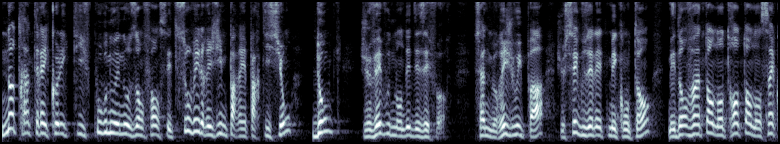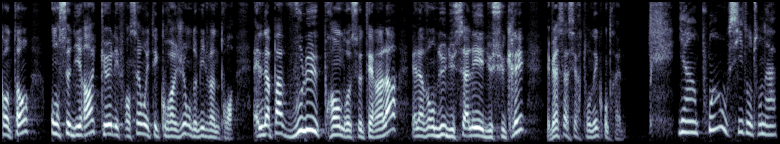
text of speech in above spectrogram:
notre intérêt collectif pour nous et nos enfants, c'est de sauver le régime par répartition. Donc, je vais vous demander des efforts. Ça ne me réjouit pas. Je sais que vous allez être mécontents, mais dans 20 ans, dans 30 ans, dans 50 ans, on se dira que les Français ont été courageux en 2023. Elle n'a pas voulu prendre ce terrain-là. Elle a vendu du salé et du sucré. Eh bien, ça s'est retourné contre elle. Il y a un point aussi dont on n'a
